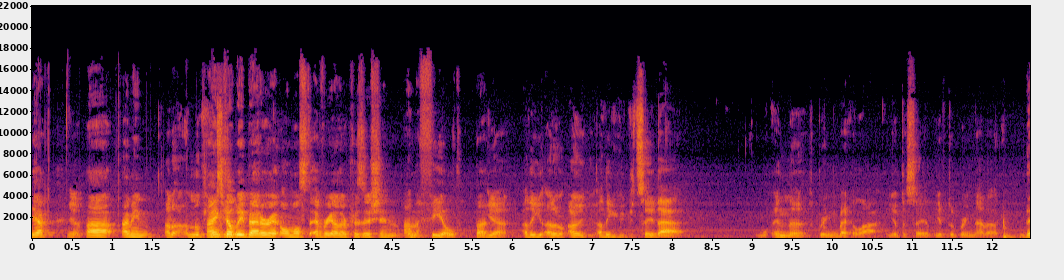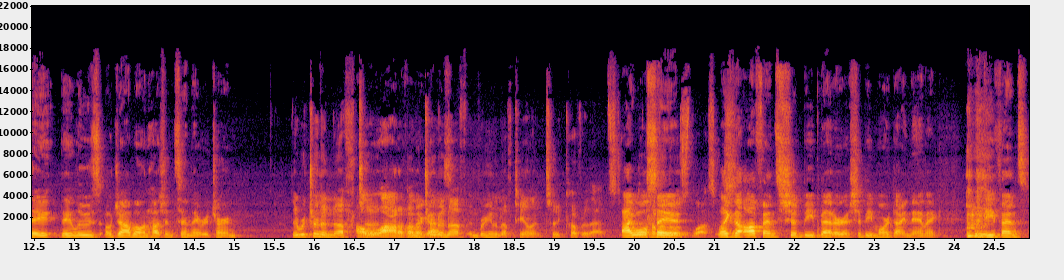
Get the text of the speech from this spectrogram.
Yeah. Yeah. Uh, I mean, I don't, I don't know if I you've think they'll seen- be better at almost every other position on the field, but Yeah, I think I, don't, I, I think you could say that in the bringing back a lot. You have to say you have to bring that up. they they lose Ojabo and Hutchinson. They return. They return enough. To, A lot of they other return guys. enough and bring in enough talent to cover that. I will to cover say, those losses. like the offense should be better. It should be more dynamic. The defense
